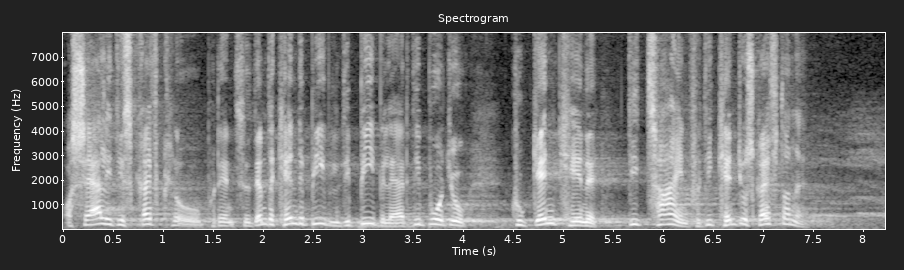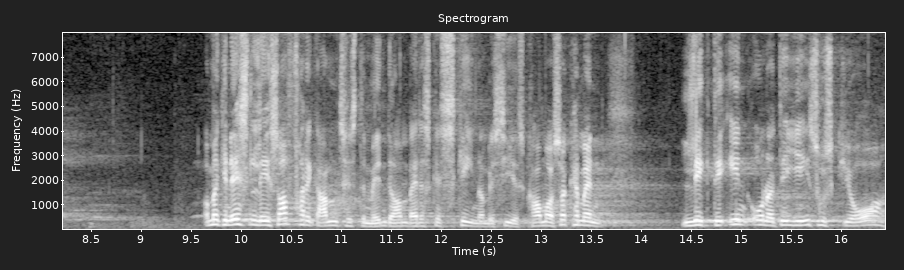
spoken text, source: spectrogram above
Og særligt de skriftkloge på den tid, dem der kendte Bibelen, de bibellærte, de burde jo kunne genkende de tegn, for de kendte jo skrifterne. Og man kan næsten læse op fra det gamle testamente om, hvad der skal ske, når Messias kommer, og så kan man lægge det ind under det, Jesus gjorde.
